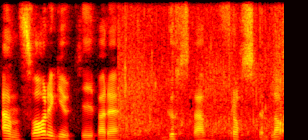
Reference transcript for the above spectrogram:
Ansvarig utgivare Gustav Frosteblad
